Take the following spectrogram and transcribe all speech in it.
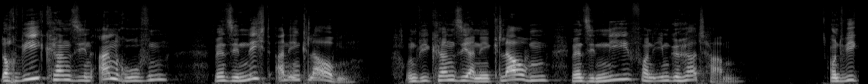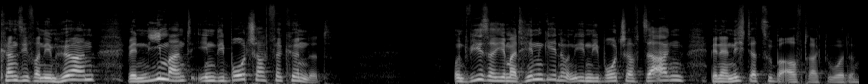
Doch wie können sie ihn anrufen, wenn sie nicht an ihn glauben? Und wie können sie an ihn glauben, wenn sie nie von ihm gehört haben? Und wie können sie von ihm hören, wenn niemand ihnen die Botschaft verkündet? Und wie soll jemand hingehen und ihnen die Botschaft sagen, wenn er nicht dazu beauftragt wurde?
